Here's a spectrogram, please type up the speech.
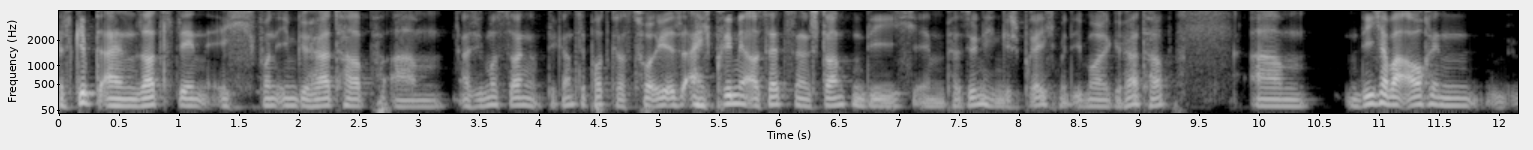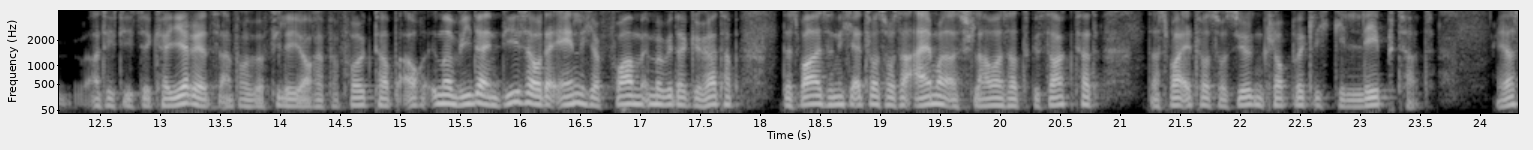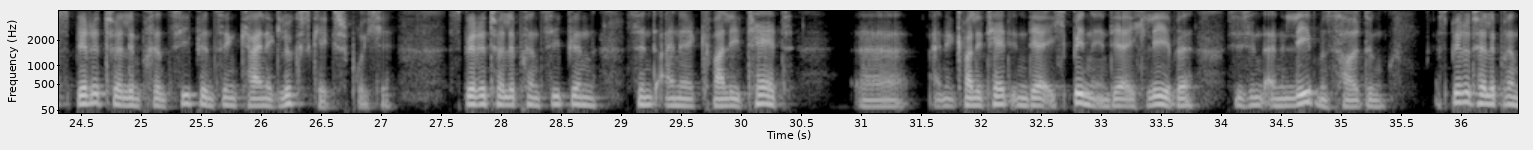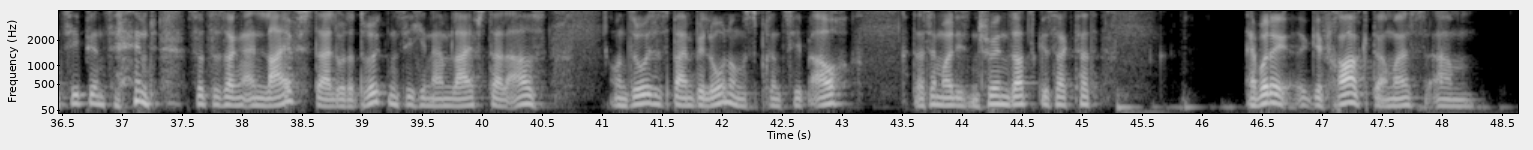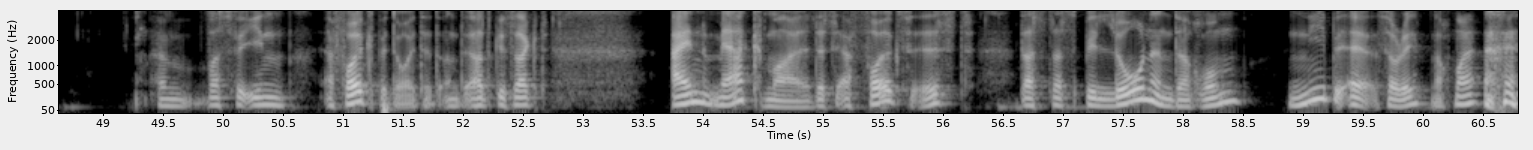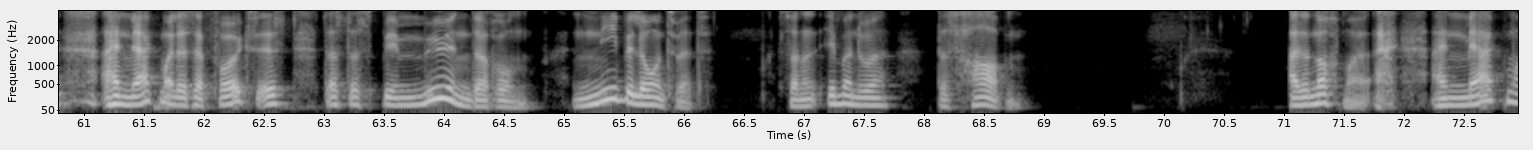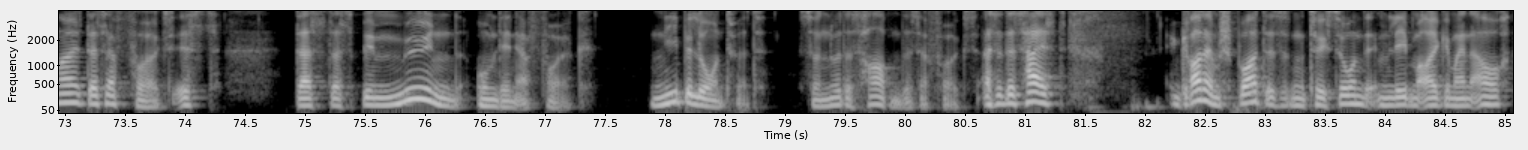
Es gibt einen Satz, den ich von ihm gehört habe. Ähm, also ich muss sagen, die ganze Podcast-Folge ist eigentlich primär aus Sätzen entstanden, die ich im persönlichen Gespräch mit ihm mal gehört habe. Ähm, die ich aber auch in, als ich diese Karriere jetzt einfach über viele Jahre verfolgt habe, auch immer wieder in dieser oder ähnlicher Form immer wieder gehört habe. Das war also nicht etwas, was er einmal als schlauer Satz gesagt hat. Das war etwas, was Jürgen Klopp wirklich gelebt hat. Ja, spirituelle Prinzipien sind keine Glückskekssprüche. Spirituelle Prinzipien sind eine Qualität, äh, eine Qualität, in der ich bin, in der ich lebe. Sie sind eine Lebenshaltung. Spirituelle Prinzipien sind sozusagen ein Lifestyle oder drücken sich in einem Lifestyle aus. Und so ist es beim Belohnungsprinzip auch, dass er mal diesen schönen Satz gesagt hat. Er wurde gefragt damals, ähm, ähm, was für ihn Erfolg bedeutet. Und er hat gesagt, ein Merkmal des Erfolgs ist, dass das Belohnen darum nie, äh, sorry, nochmal, ein Merkmal des Erfolgs ist, dass das Bemühen darum nie belohnt wird, sondern immer nur das Haben. Also nochmal, ein Merkmal des Erfolgs ist, dass das Bemühen um den Erfolg nie belohnt wird, sondern nur das Haben des Erfolgs. Also das heißt, gerade im Sport ist es natürlich so und im Leben allgemein auch,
